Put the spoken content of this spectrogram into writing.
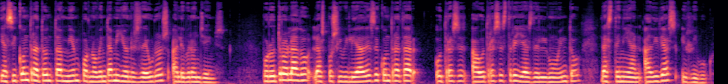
Y así contrató también por 90 millones de euros a LeBron James. Por otro lado, las posibilidades de contratar otras, a otras estrellas del momento las tenían Adidas y Reebok.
